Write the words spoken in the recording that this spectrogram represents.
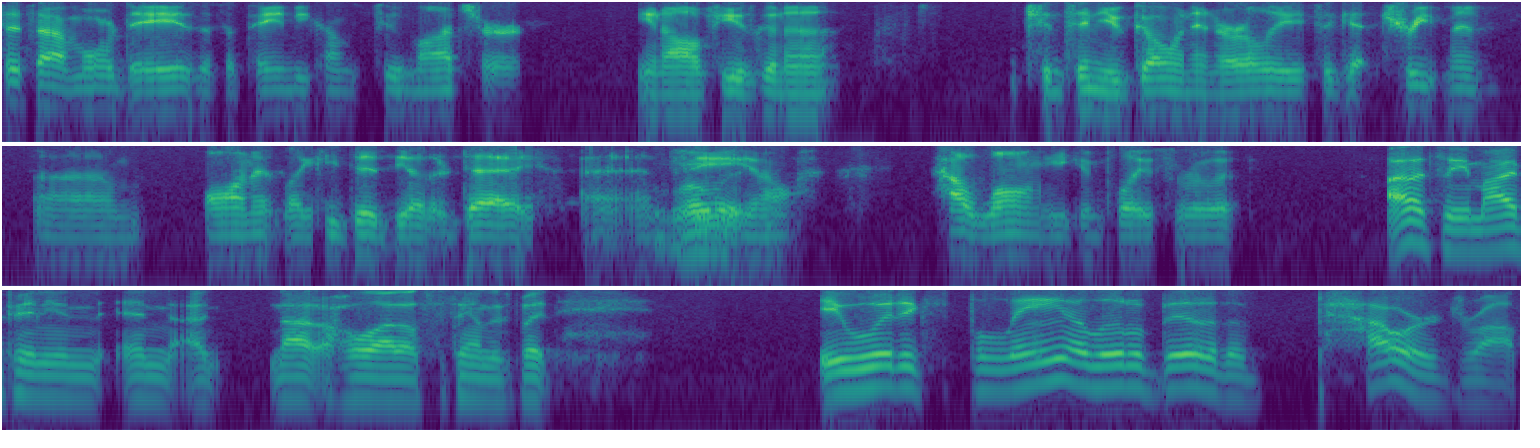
sits out more days if the pain becomes too much or you know if he's gonna continue going in early to get treatment um on it like he did the other day and Well, see you know how long he can play through it. honestly, in my opinion, and I, not a whole lot else to say on this, but it would explain a little bit of the power drop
